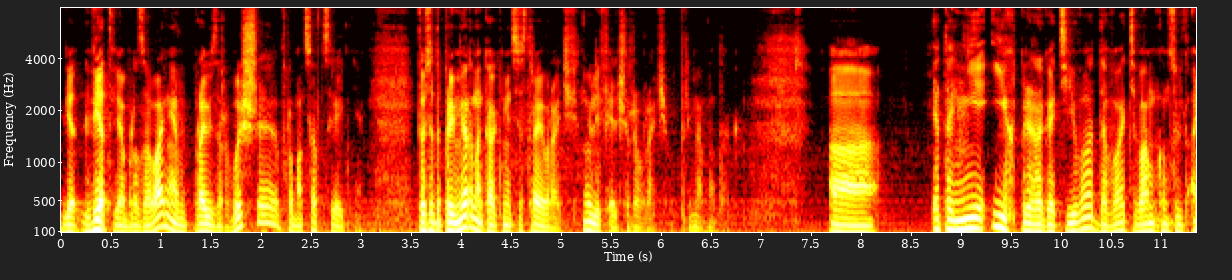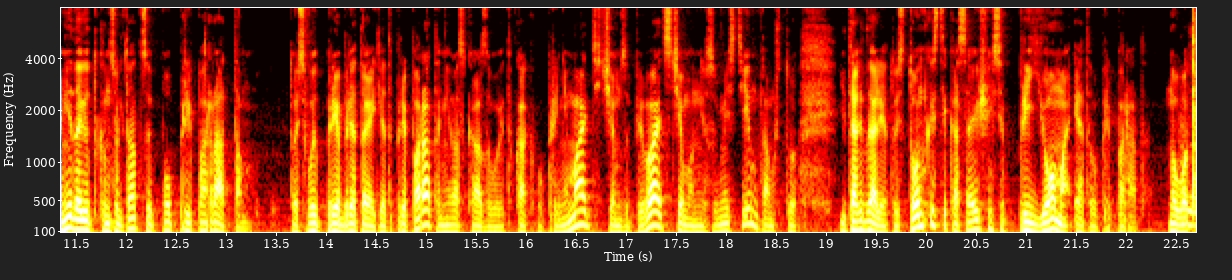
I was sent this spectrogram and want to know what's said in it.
ветви образования, провизор высшее, фармацевт среднее. То есть это примерно как медсестра и врач, ну или фельдшер и врач, примерно так. Это не их прерогатива давать вам консультацию. Они дают консультацию по препаратам. То есть вы приобретаете этот препарат, они рассказывают, как его принимать, чем запивать, с чем он несовместим, там что и так далее. То есть тонкости, касающиеся приема этого препарата. Но вот,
